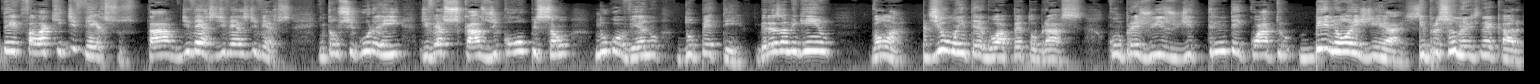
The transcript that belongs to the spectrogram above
ter que falar aqui diversos, tá? Diversos, diversos, diversos. Então segura aí diversos casos de corrupção no governo do PT. Beleza, amiguinho? Vamos lá. A Dilma entregou a Petrobras com prejuízo de 34 bilhões de reais. Impressionante, né, cara?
